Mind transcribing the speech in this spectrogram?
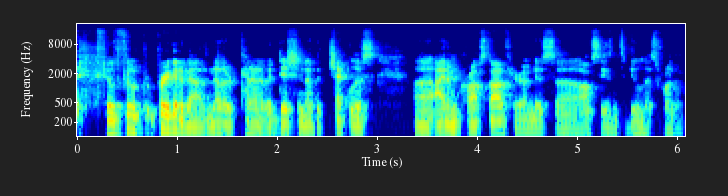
feel feel pretty good about another kind of addition of a checklist uh, item crossed off here on this uh, offseason to do list for them.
